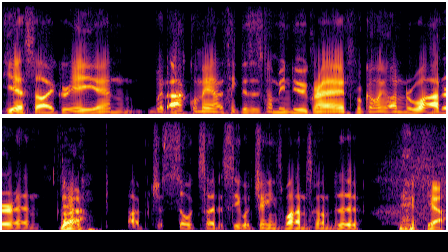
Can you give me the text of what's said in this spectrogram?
Yes, I agree. And with Aquaman, I think this is going to be new ground. We're going underwater, and yeah, I'm, I'm just so excited to see what James Wan is going to do. yeah.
